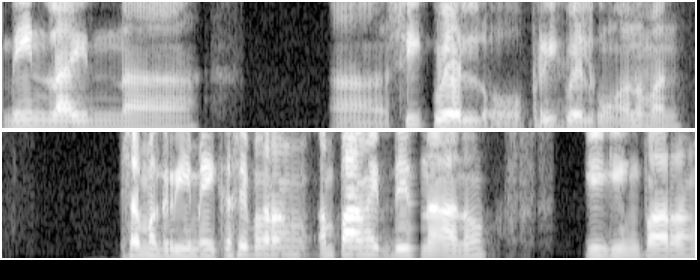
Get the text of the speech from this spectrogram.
mainline na ah, sequel o prequel kung ano man sa mag-remake kasi parang ang pangit din na ano giging parang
